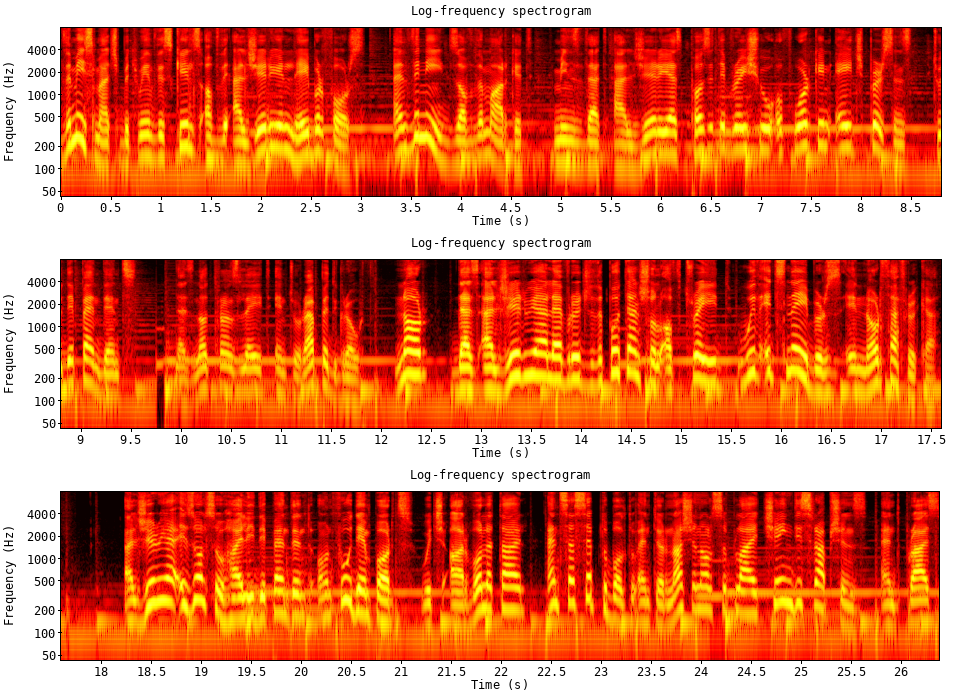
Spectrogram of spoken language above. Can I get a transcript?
The mismatch between the skills of the Algerian labor force and the needs of the market means that Algeria's positive ratio of working age persons to dependents does not translate into rapid growth. Nor does Algeria leverage the potential of trade with its neighbors in North Africa. Algeria is also highly dependent on food imports, which are volatile and susceptible to international supply chain disruptions and price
